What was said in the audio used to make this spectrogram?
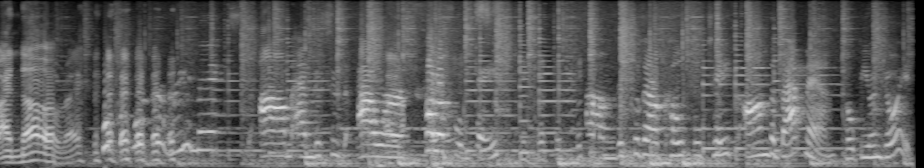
I know, right? what's the remix? Um, and this is our colorful take. Um, this was our colorful take on the Batman. Hope you enjoyed.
